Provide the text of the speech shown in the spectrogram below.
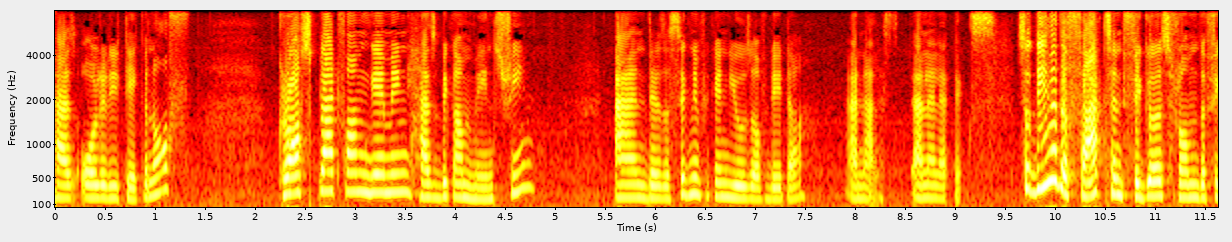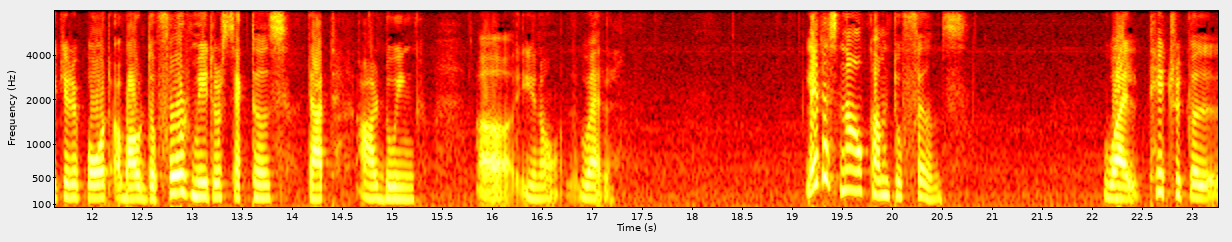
has already taken off Cross platform gaming has become mainstream and there is a significant use of data analytics. So, these are the facts and figures from the FICCI report about the four major sectors that are doing uh, you know well. Let us now come to films. While theatrical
